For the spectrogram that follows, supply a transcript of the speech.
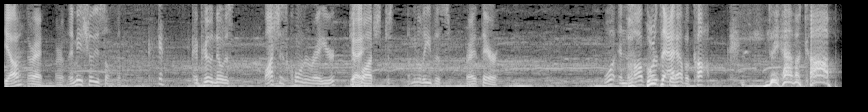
Yeah. All right, all right. Let me show you something. I barely noticed. Watch this corner right here. Just Okay. watch. Just let me leave this right there. What in Hogwarts? Who's that? They have a cop. They have a cop.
